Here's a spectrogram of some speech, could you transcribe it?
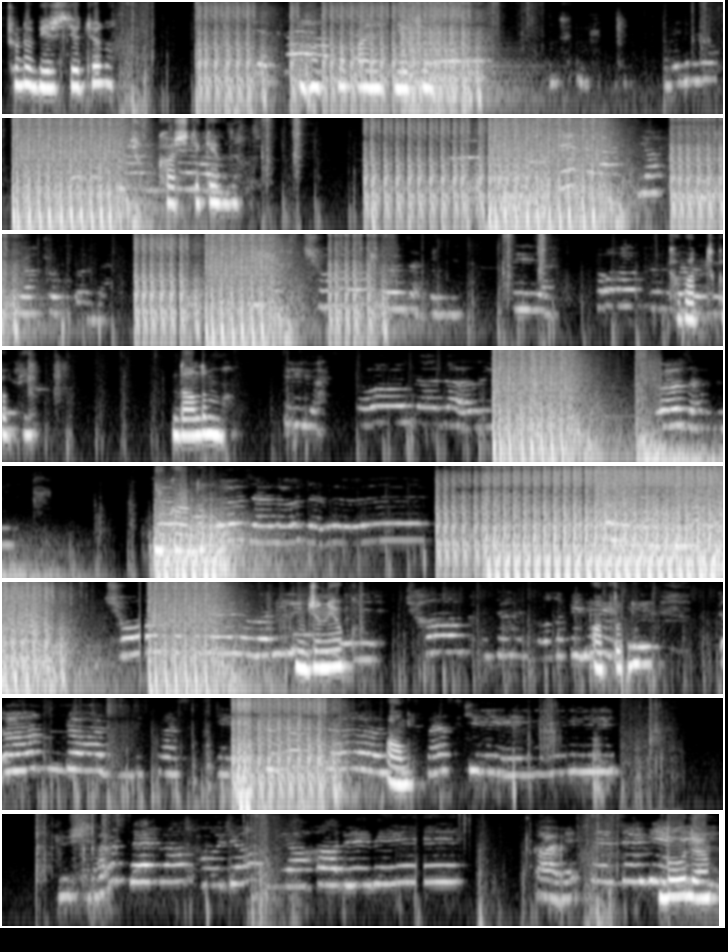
Şurada birisi yatıyor da. Aha bak aynen yatıyor. Şu karşıdaki evde. Kapattı kapıyı. Daldın mı? Siyah çok özel. Özel. Yukarıda. Özel özel. Çok güzel olabilir. Canı yok. Çok güzel olabilir. Atladım. Dön dön bitmez ki. Dön dön Al. bitmez ki. Düşler sevmem hocam ya habibi. Kaybetse sevdiğim Böyle.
